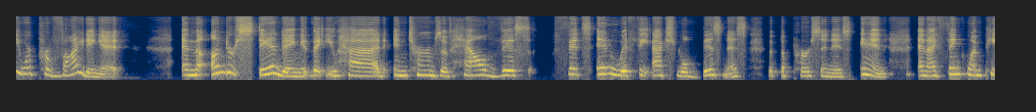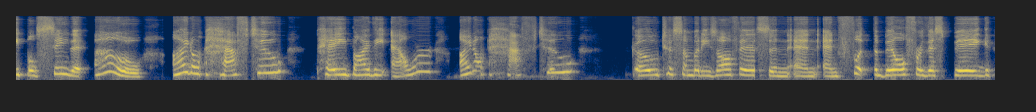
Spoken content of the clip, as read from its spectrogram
you were providing it and the understanding that you had in terms of how this fits in with the actual business that the person is in. And I think when people see that, oh, I don't have to pay by the hour, I don't have to go to somebody's office and, and, and foot the bill for this big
